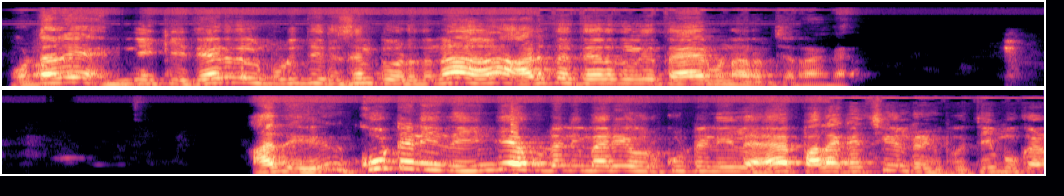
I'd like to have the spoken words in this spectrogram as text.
உடனே இன்னைக்கு தேர்தல் முடிஞ்சு ரிசல்ட் வருதுன்னா அடுத்த தேர்தலுக்கு தயார் பண்ண ஆரம்பிச்சிடுறாங்க. அது கூட்டணி இந்த இந்தியா கூட்டணி மாதிரி ஒரு கூட்டணியில பல கட்சிகள் இருக்கு. திமுக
